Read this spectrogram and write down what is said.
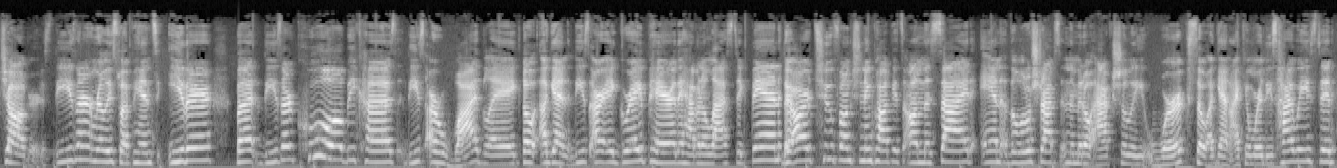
joggers. These aren't really sweatpants either but these are cool because these are wide leg. So again these are a gray pair. They have an elastic band. There are two functioning pockets on the side and the little straps in the middle actually work. So again I can wear these high-waisted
